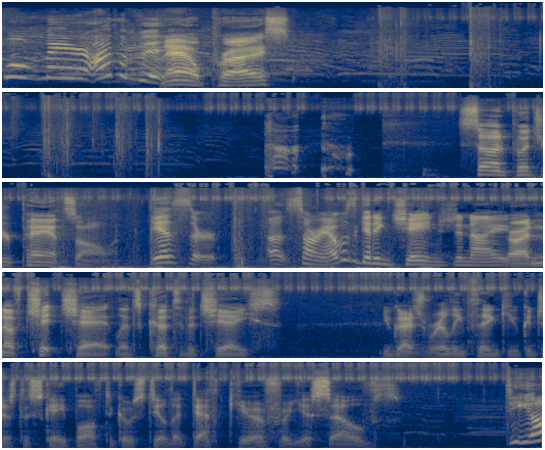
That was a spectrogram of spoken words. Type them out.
Well, Mayor, I'm a bit. Now, Price. Son, put your pants on. Yes, sir. Uh, sorry, I was getting changed and I. All right, enough chit chat. Let's cut to the chase. You guys really think you could just escape off to go steal the death cure for yourselves? Dion?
